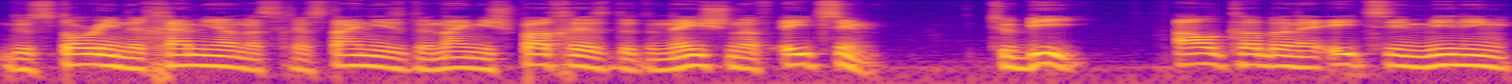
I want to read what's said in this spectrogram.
the story in the Chemian Masechestainis, the nine mishpaches, the donation of Eitzim, to be al kaban Eitzim, meaning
